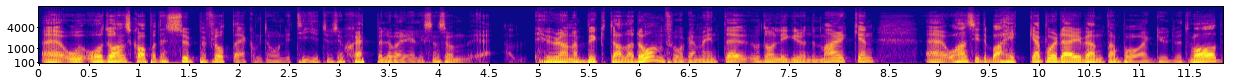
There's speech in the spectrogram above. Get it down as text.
Eh, och, och då har han skapat en superflotta, jag kommer inte ihåg om det är 10 000 skepp eller vad det är, liksom, som Hur han har byggt alla dem frågar mig inte. Och de ligger under marken. Eh, och han sitter bara och häckar på det där i väntan på gud vet vad.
